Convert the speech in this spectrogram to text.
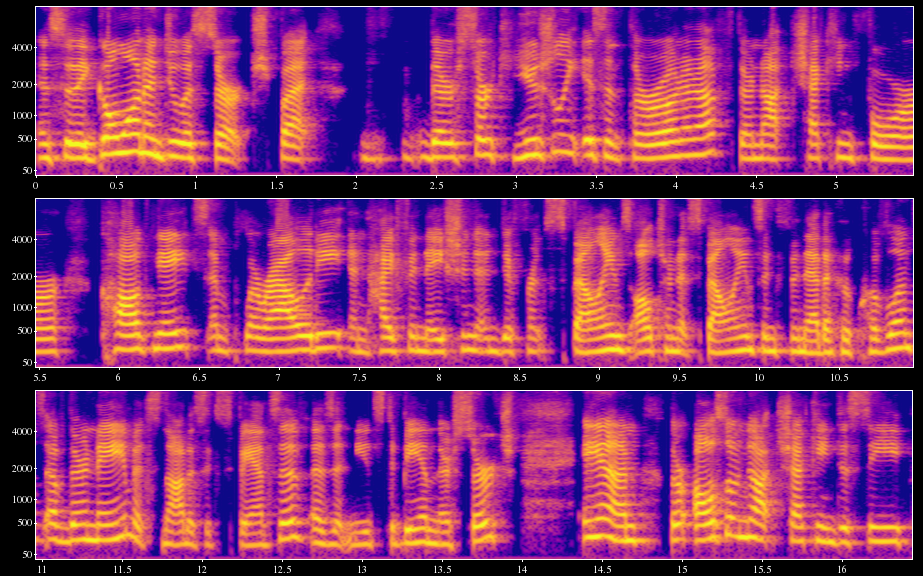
And so they go on and do a search, but their search usually isn't thorough enough. They're not checking for cognates and plurality and hyphenation and different spellings, alternate spellings and phonetic equivalents of their name. It's not as expansive as it needs to be in their search. And they're also not checking to see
